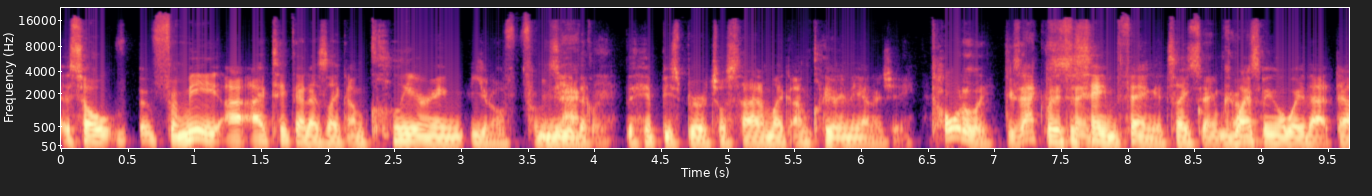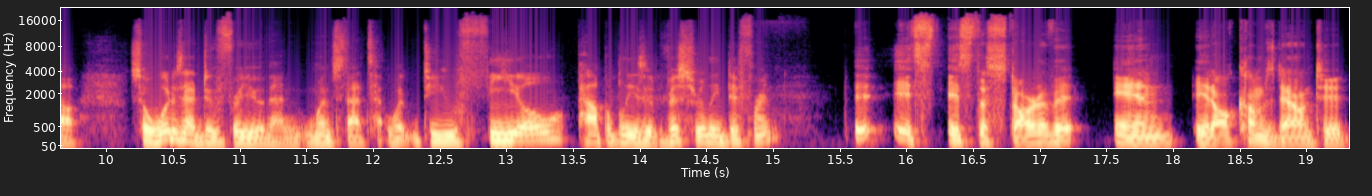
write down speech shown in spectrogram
and so uh, for me, I, I take that as like I'm clearing, you know, for Exactly. me, the, the hippie spiritual side, I'm like, I'm clearing the energy. totally, exactly. But it's the same thing. It's like Same wiping concept. away that doubt. So what does that do for you then? Once that's what do you feel palpably? Is it viscerally different? It, it's it's the start of it, and it all comes down to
